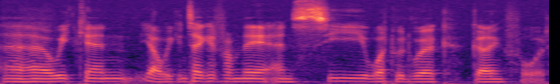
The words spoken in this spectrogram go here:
uh, we can yeah we can take it from there and see what would work going forward.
